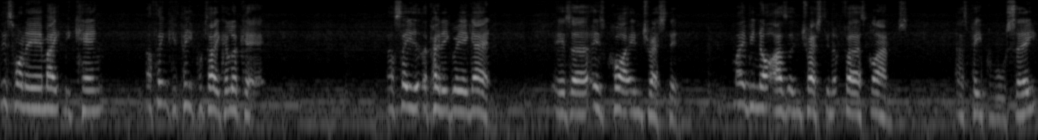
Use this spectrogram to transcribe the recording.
This one here, Make Me King, I think if people take a look at it, they'll see that the pedigree again is uh, is quite interesting. Maybe not as interesting at first glance as people will see.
